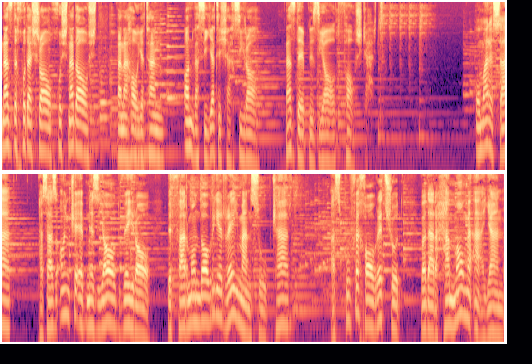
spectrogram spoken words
نزد خودش را خوش نداشت و نهایتا آن وصیت شخصی را نزد ابن زیاد فاش کرد. عمر سعد پس از آنکه ابن زیاد وی را به فرمانداری ری منصوب کرد از کوفه خارج شد و در حمام اعین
